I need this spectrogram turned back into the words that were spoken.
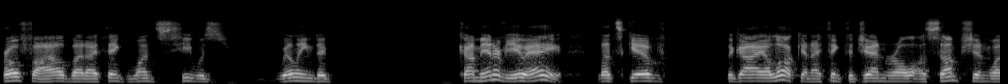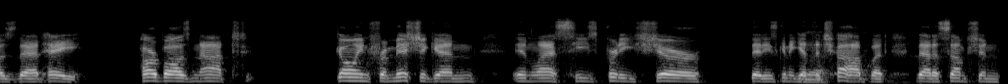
profile, but I think once he was willing to come interview, hey, let's give the guy a look. And I think the general assumption was that, hey, Harbaugh's not going from Michigan unless he's pretty sure that he's going to get yeah. the job. But that assumption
